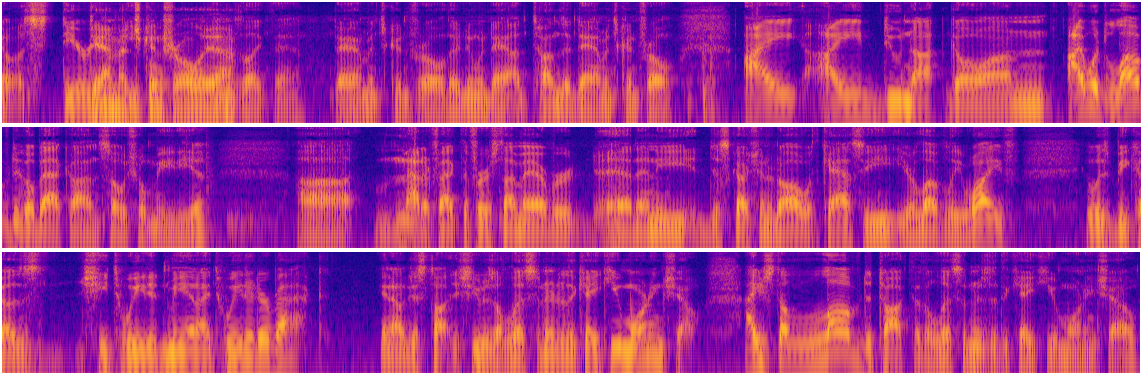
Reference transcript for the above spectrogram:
you know, steering damage people, control, yeah, things like that. Damage control. They're doing da- tons of damage control. I I do not go on. I would love to go back on social media. Uh, matter of fact, the first time I ever had any discussion at all with Cassie, your lovely wife, it was because she tweeted me and I tweeted her back. You know, just thought she was a listener to the KQ Morning Show. I used to love to talk to the listeners of the KQ Morning Show.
